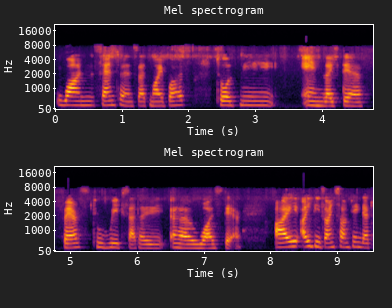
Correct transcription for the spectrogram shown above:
one sentence that my boss told me in like the first two weeks that i uh, was there i i designed something that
